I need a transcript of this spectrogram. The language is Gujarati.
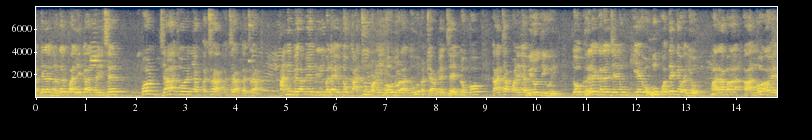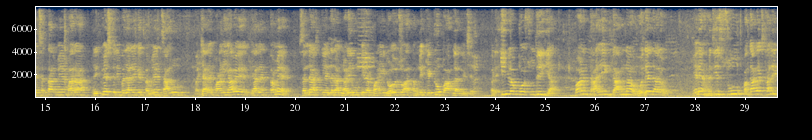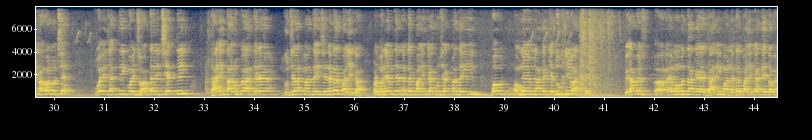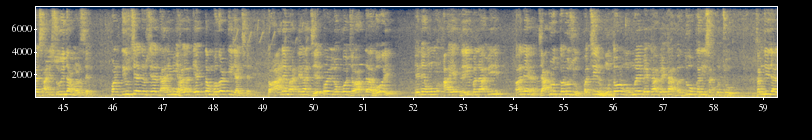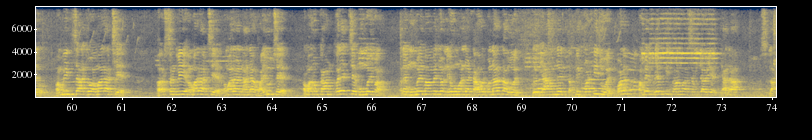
અત્યારે નગરપાલિકા થઈ છે, પણ જ્યાં જોઈએ ત્યાં કચરા કચરા કચરા. આની પહેલા મેં ગ્રીલ બનાવી તો કાચું પાણી બહુ ઢોળાતું એટલે અમે જૈન લોકો કાચા પાણીના વિરોધી હોય. તો ઘરે ઘરે જઈને હું કહી આવ્યો, હું પોતે કહેવા ગયો, મારામાં આ ન આવે, છતાં મેં મારા રિક્વેસ્ટ કરી બધાને કે તમે ચાલુ જ્યારે પાણી આવે ત્યારે તમે સંડાસની અંદર આ નળી મૂકીને પાણી ઢોળો છો, આ તમને કેટલું પાપ લાગે છે. અને એ લોકો સુધરી ગયા. પણ ધારી ગામના હોદ્દેદારો, એને હજી શું પગાર જ ખાલી ખાવાનો છે? કોઈ જાતની કોઈ જવાબદારી છે જ નહીં. ધારી તાલુકા અત્યારે ગુજરાતમાં થઈ છે નગરપાલિકા. પણ મને એમ છે નગરપાલિકા ગુજરાતમાં થઈ, બહુ અમને એમ લાગે કે દુઃખની વાત છે. પેલા અમે એમ સમજતા કે ધારીમાં નગરપાલિકા થઈ તો હવે સારી સુવિધા મળશે. પણ દિવસે દિવસે ધારીની હાલત એકદમ બગડતી જાય છે. તો આને માટેના જે કોઈ લોકો જવાબદાર હોય, એને હું આ એક રીલ બનાવી અને જાગૃત કરું છું. પછી હું તો મુંબઈ બેઠા બેઠા બધું કરી શકું છું. સમજી જાજો, અમિત શાહ જો અમારા છે, હર્ષ સંઘવી અમારા છે, અમારા નાના ભાઈઓ છે અમારું કામ કરે જ છે મુંબઈમાં. અને મુંબઈમાં અમે જો નેવું માળના ટાવર બનાવતા હોય, તો ત્યાં અમને તકલીફ પડતી જ હોય. પણ અમે પ્રેમથી ત્રણ વાર સમજાવીએ, ત્યાંના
